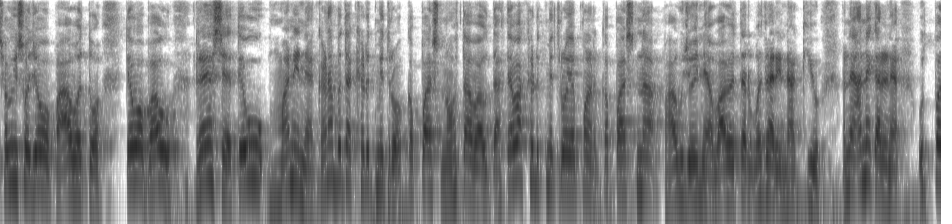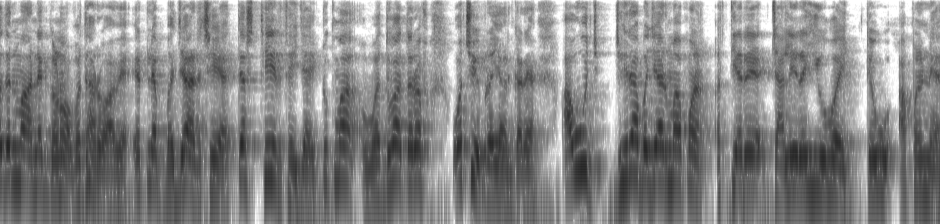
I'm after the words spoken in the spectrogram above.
છવ્વીસો જેવો ભાવ હતો, તેવો ભાવ રહેશે તેવું માનીને ઘણા બધા ખેડૂત મિત્રો કપાસ નહોતા વાવતા. તેવા ખેડૂત મિત્રોએ પણ કપાસના ભાવ જોઈને વાવેતર વધારી નાખ્યું અને આને કારણે ઉત્પાદનમાં અનેક ગણો વધારો આવે. એટલે બજાર છે તે સ્થિર થઈ જાય. ટૂંકમાં વધવા તરફ ઓછી પ્રયાણ કરે. આવું જ જીરા બજારમાં પણ અત્યારે ચાલી રહ્યું હોય તેવું આપણને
